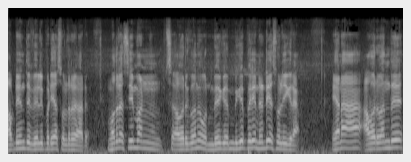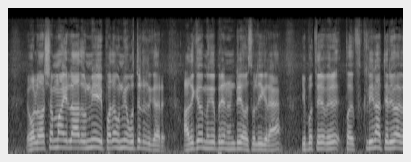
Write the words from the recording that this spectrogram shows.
அப்படின்ட்டு வெளிப்படையாக சொல்கிறாரு முதல்ல சீமான் அவருக்கு வந்து ஒரு மிக மிகப்பெரிய நன்றியை சொல்லிக்கிறேன். ஏன்னா அவர் வந்து எவ்வளோ வருஷமாக இல்லாத உண்மையை இப்போ தான் உண்மையை ஒத்துட்டு இருக்காரு அதுக்கே மிகப்பெரிய நன்றி அவர் சொல்லிக்கிறேன். இப்போ தெ இப்போ க்ளீனாக தெளிவாக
